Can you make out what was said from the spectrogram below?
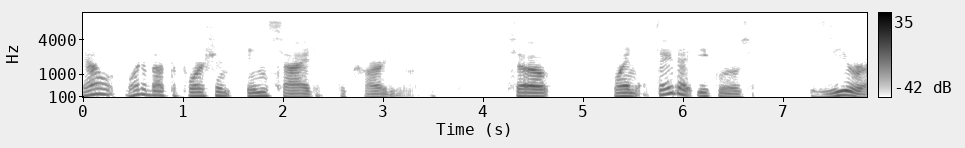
Now, what about the portion inside the cardioid? So when theta equals 0,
